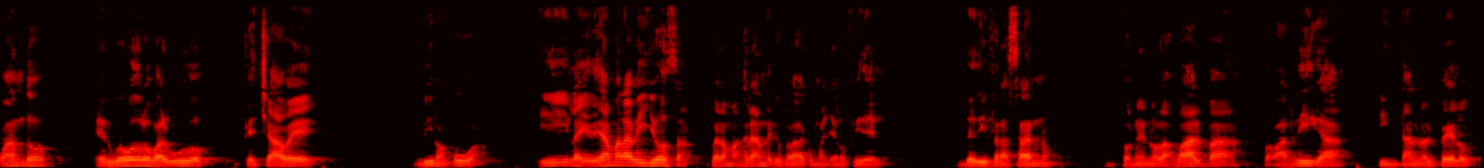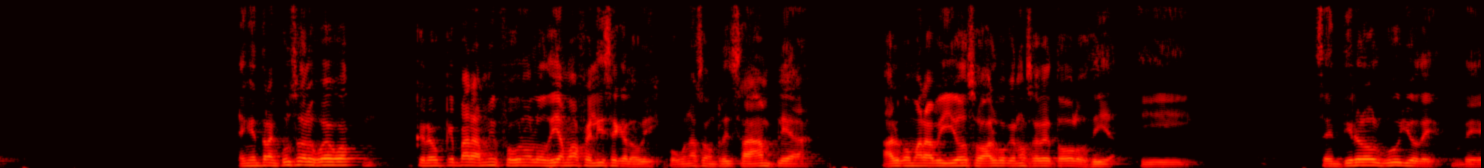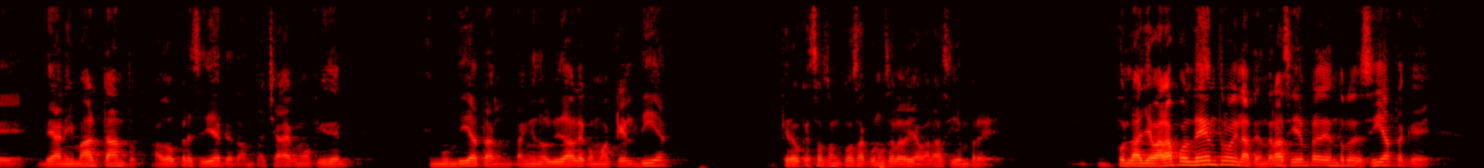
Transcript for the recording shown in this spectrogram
cuando el juego de los barbudos que Chávez vino a Cuba. Y la idea maravillosa fue la más grande que fue la de compañero Fidel, de disfrazarnos, ponernos las barbas, la barriga, pintarnos el pelo. En el transcurso del juego, creo que para mí fue uno de los días más felices que lo vi, con una sonrisa amplia, algo maravilloso, algo que no se ve todos los días. Y sentir el orgullo de, de animar tanto a dos presidentes, tanto a Chávez como a Fidel, en un día tan, tan inolvidable como aquel día, creo que esas son cosas que uno se lo llevará siempre, pues la llevará por dentro y la tendrá siempre dentro de sí hasta que,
